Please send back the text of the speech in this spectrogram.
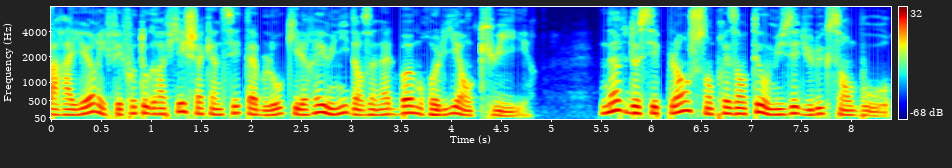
Par ailleurs, il fait photographier chacun de ses tableaux qu'il réunit dans un album relié en cuir. Neuf de ses planches sont présentées au musée du Luxembourg.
